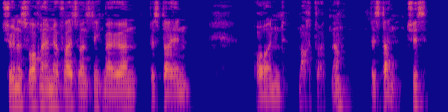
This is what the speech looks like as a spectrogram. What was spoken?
schönes Wochenende, falls wir uns nicht mehr hören. Bis dahin und macht was. Ne? Bis dann. Tschüss.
